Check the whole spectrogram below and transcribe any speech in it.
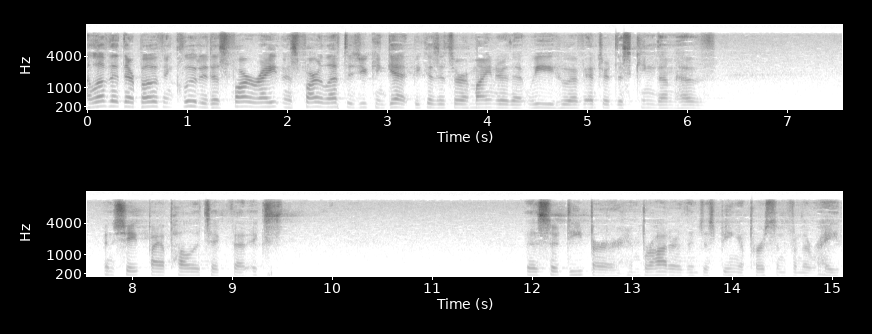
I love that they're both included as far right and as far left as you can get because it's a reminder that we who have entered this kingdom have been shaped by a politic that, that is so deeper and broader than just being a person from the right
